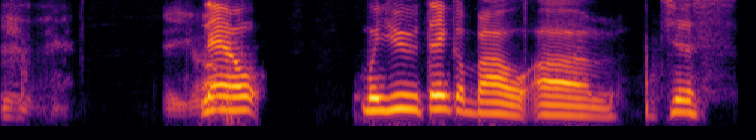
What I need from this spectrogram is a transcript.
Now, when you think about um just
